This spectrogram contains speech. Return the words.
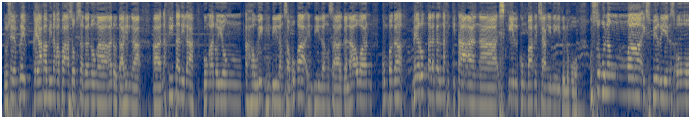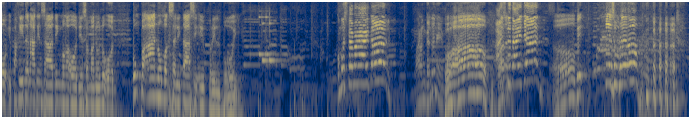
So siyempre, kaya kami nakapasok sa ganong ah, ano dahil nga ah, nakita nila kung ano yung kahawig hindi lang sa muka, hindi lang sa galawan. Kumbaga, meron talagang nakikitaan na skill kung bakit siya ang iniidolo mo. Gusto ko lang ma-experience o ipakita natin sa ating mga audience sa manunood kung paano magsalita si April Boy. Kumusta mga idol? Parang ganun eh. Wow! Ayos na tayo dyan! Oh, bi... Ano sombrero?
